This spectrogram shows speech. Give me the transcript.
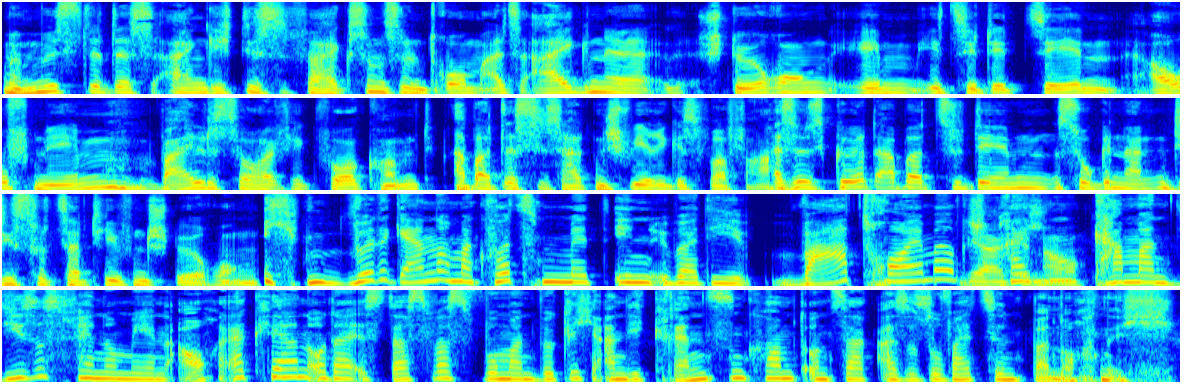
Man müsste das eigentlich, dieses Verwechslungssyndrom als eigene Störung im ICD-10 aufnehmen, mhm. weil es so häufig vorkommt. Aber das ist halt ein schwieriges Verfahren. Also es gehört aber zu den sogenannten dissoziativen Störungen. Ich würde gerne noch mal kurz mit Ihnen über die Wahrträume ja, sprechen. Genau. Kann man dieses Phänomen auch erklären oder ist das was, wo man wirklich an die Grenzen kommt und sagt, also so weit sind wir noch nicht?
